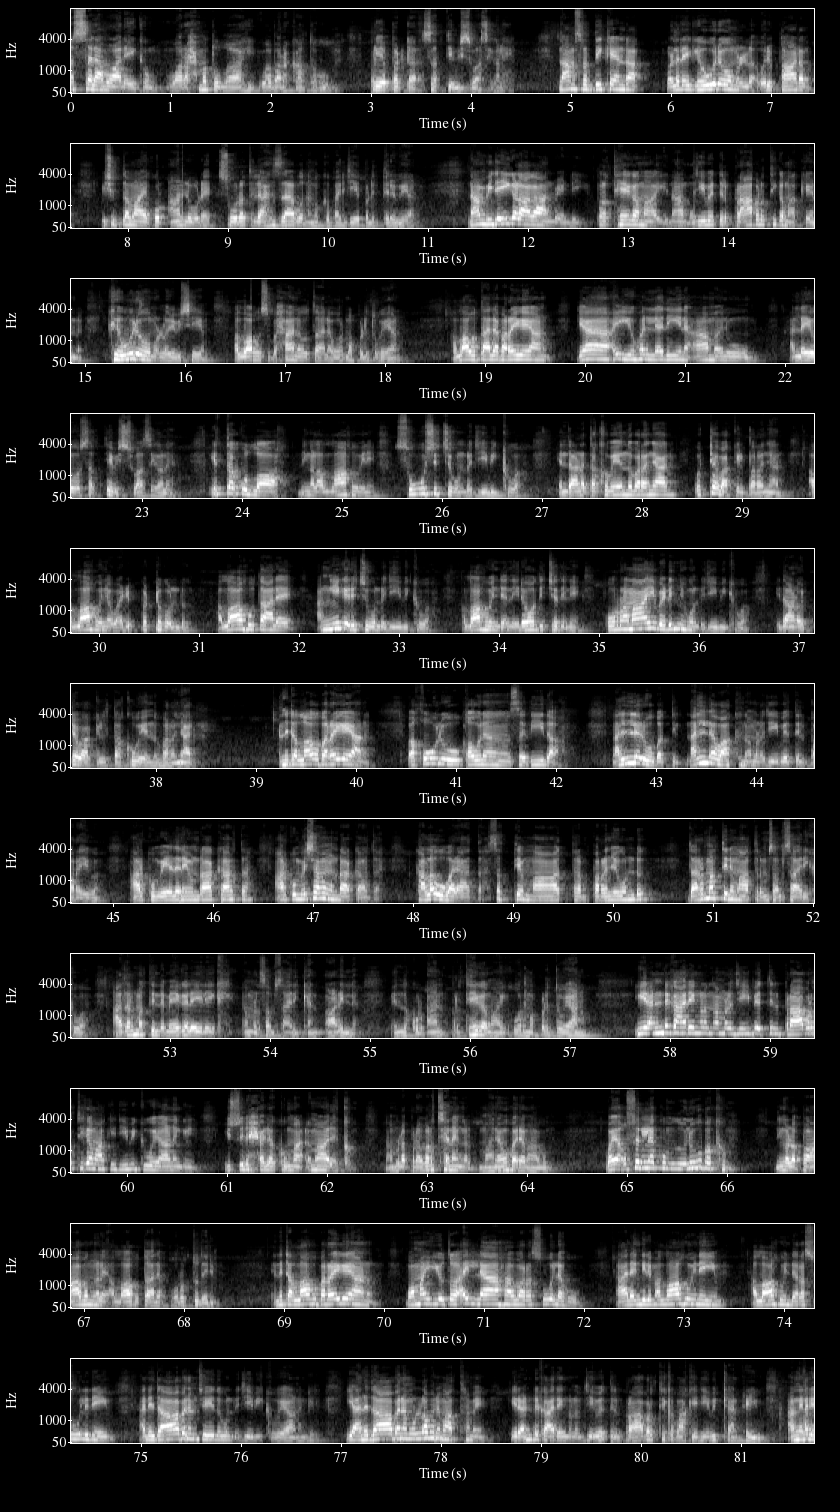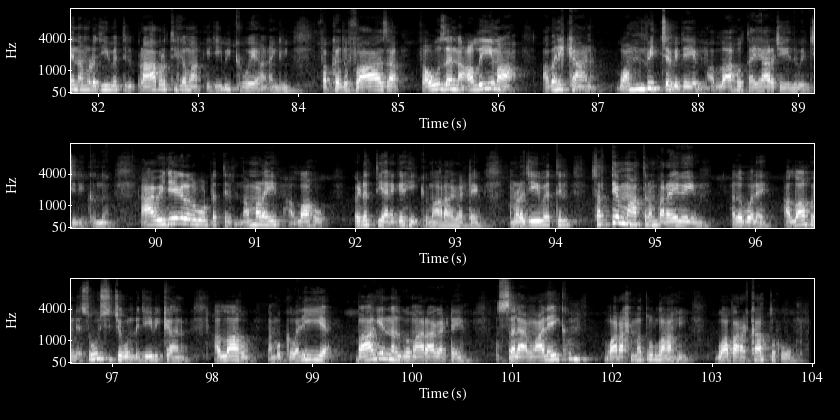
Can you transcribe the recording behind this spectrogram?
അസ്സലാമു അലൈക്കും വറഹമത്തല്ലാഹി വബർക്കാത്തുഹു പ്രിയപ്പെട്ട സത്യവിശ്വാസികളെ നാം ശ്രദ്ധിക്കേണ്ട വളരെ ഗൗരവമുള്ള ഒരു പാഠം വിശുദ്ധമായ ഖുർആാനിലൂടെ സൂറത്തുൽ അഹ്സാബ് നമുക്ക് പരിചയപ്പെടുത്തിരുകയാണ് നാം വിജയികളാകാൻ വേണ്ടി പ്രത്യേകമായി നാം ജീവിതത്തിൽ പ്രാവർത്തികമാക്കേണ്ട ഗൗരവമുള്ള ഒരു വിഷയം അള്ളാഹു സുബാനു താല ഓർമ്മപ്പെടുത്തുകയാണ്. അള്ളാഹു താല പറയുകയാണ് യാ അയ്യുഹല്ലദീന അല്ലയോ സത്യവിശ്വാസികളെ? ഇത്തക്കുല്ലാ നിങ്ങൾ അള്ളാഹുവിനെ സൂക്ഷിച്ചുകൊണ്ട് ജീവിക്കുക. എന്താണ് തക്കുവ എന്ന് പറഞ്ഞാൽ? ഒറ്റ വാക്കിൽ പറഞ്ഞാൽ അള്ളാഹുവിനെ വഴിപ്പെട്ടുകൊണ്ട് അള്ളാഹു താലെ അംഗീകരിച്ചുകൊണ്ട് ജീവിക്കുക. അള്ളാഹുവിന്റെ നിരോധിച്ചതിനെ പൂർണമായി വെടിഞ്ഞുകൊണ്ട് ജീവിക്കുക. ഇതാണ് ഒറ്റ വാക്കിൽ തക്കുവ എന്ന് പറഞ്ഞാൽ. എന്നിട്ട് അള്ളാഹു പറയുകയാണ് വഖൂലു കൗല സദീദ. നല്ല രൂപത്തിൽ നല്ല വാക്ക് നമ്മുടെ ജീവിതത്തിൽ പറയുക. ആർക്കും വേദന ഉണ്ടാക്കാത്ത ആർക്കും വിഷമം ഉണ്ടാക്കാത്ത കളവ് വരാത്ത സത്യം മാത്രം പറഞ്ഞുകൊണ്ട് ധർമ്മത്തിന് മാത്രം സംസാരിക്കുക അധർമ്മത്തിന്റെ മേഖലയിലേക്ക് നമ്മൾ സംസാരിക്കാൻ പാടില്ല എന്ന് ഖുർആൻ പ്രത്യേകമായി ഓർമ്മപ്പെടുത്തുകയാണ്. ഈ രണ്ട് കാര്യങ്ങളും നമ്മൾ ജീവിതത്തിൽ പ്രാവർത്തികമാക്കി ജീവിക്കുകയാണെങ്കിൽ യുസുൽഹലക്കും അമാലക്കും നമ്മുടെ പ്രവർത്തനങ്ങൾ മനോഹരമാകും. വയസുലക്കും ദുനൂപക്കും നിങ്ങളുടെ പാപങ്ങളെ അള്ളാഹു താല പുറത്തു തരും. എന്നിട്ട് അള്ളാഹു പറയുകയാണ് വമയ്യുത്തു അല്ലാഹ വറസൂലഹു ആരെങ്കിലും അള്ളാഹുവിനെയും അള്ളാഹുവിന്റെ റസൂലിനെയും അനുതാപനം ചെയ്തുകൊണ്ട് ജീവിക്കുകയാണെങ്കിൽ ഈ അനുതാപനമുള്ളവന് മാത്രമേ ഈ രണ്ട് കാര്യങ്ങളും ജീവിതത്തിൽ പ്രാവർത്തികമാക്കി ജീവിക്കാൻ കഴിയൂ. അങ്ങനെ നമ്മുടെ ജീവിതത്തിൽ പ്രാവർത്തികമാക്കി ജീവിക്കുകയാണെങ്കിൽ ഫക്കത് ഫാസ ഫൗസൻ അലീമ അവനിക്കാണ് വമ്പിച്ച വിജയം അള്ളാഹു തയ്യാർ ചെയ്തു വെച്ചിരിക്കുന്നത്. ആ വിജയങ്ങളുടെ കൂട്ടത്തിൽ നമ്മളെയും അള്ളാഹു പെടുത്തി അനുഗ്രഹിക്കുമാറാകട്ടെ. നമ്മുടെ ജീവിതത്തിൽ സത്യം മാത്രം പറയുകയും അതുപോലെ അള്ളാഹുവിനെ സൂക്ഷിച്ചുകൊണ്ട് ജീവിക്കാനും അള്ളാഹു നമുക്ക് വലിയ ഭാഗ്യം നൽകുമാറാകട്ടെ. അസ്സലാമലൈക്കും വറഹമത്തല്ലാഹി വബർക്കാത്തുഹു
